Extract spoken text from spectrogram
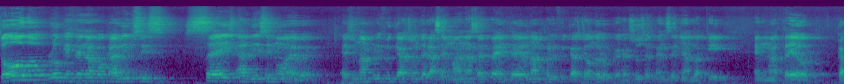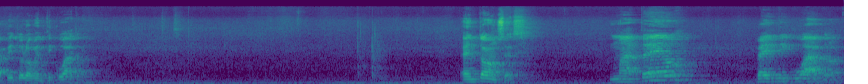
Todo lo que está en Apocalipsis 6 al 19 es una amplificación de la semana 70, es una amplificación de lo que Jesús está enseñando aquí en Mateo capítulo 24. Entonces, Mateo 24,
